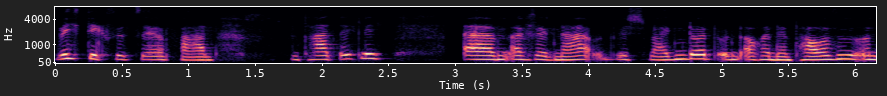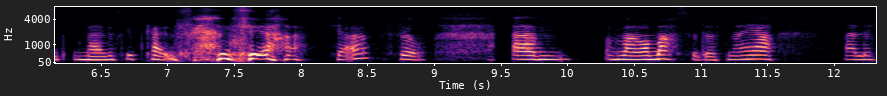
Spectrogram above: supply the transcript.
Wichtigste zu erfahren. Und tatsächlich ähm, habe ich gesagt, na, wir schweigen dort und auch in den Pausen und nein, es gibt keinen Fernseher. Ja, so. Ähm, und warum machst du das? Naja, weil es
